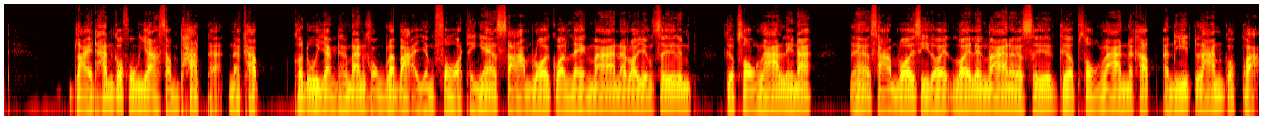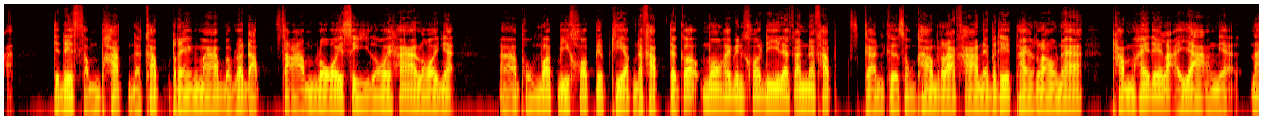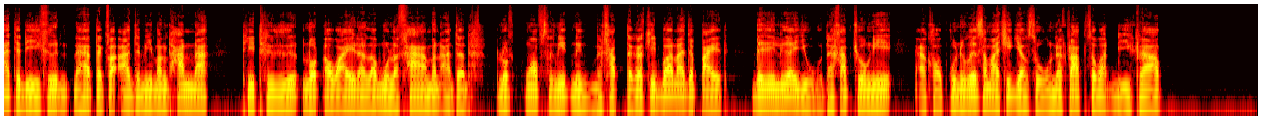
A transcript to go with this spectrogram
หลายท่านก็คงอยากสัมผัสอะนะครับก็ดูอย่างทางด้านของกระบะอย่างฟอร์ดอย่างเงี้ยสามร้อยกว่าแรงม้านะ เรายังซื้อกันเกือบ2ล้านเลยนะ นะฮะสามร้อยสี่ร้อยร้อยแรงม้านะก็ซื้อเกือบ 2 ล้านนะครับ อันนี้ล้านกว่าๆจะได้สัมผัสนะครับ แรงม้าแบบระดับ 300 400 500 เนี่ยอ่าผมว่ามีข้อเปรียบเทียบนะครับ แต่ก็มองให้เป็นข้อดีแล้วกันนะครับ การเกิดสงครามราคาในประเทศไทยเรานะฮะทำให้ได้หลายอย่างเนี่ยน่าจะดีขึ้นนะฮะแต่ก็อาจจะมีบางท่านนะที่ถือรถเอาไว้นะแล้วมูลค่ามันอาจจะลดงอบสักนิดหนึ่งนะครับ แต่ก็คิดว่าน่าจะไปได้เรื่อยๆอยู่นะครับ ช่วงนี้อขอบคุณเพื่อนสมาชิกอย่างสูงนะครับ สวัสดีครับ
